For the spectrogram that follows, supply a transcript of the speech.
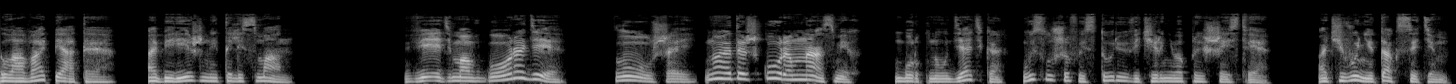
Глава пятая. Обережный талисман. «Ведьма в городе? Слушай, ну это ж куром насмех!» буркнул дядька, выслушав историю вечернего происшествия. «А чего не так с этим?»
